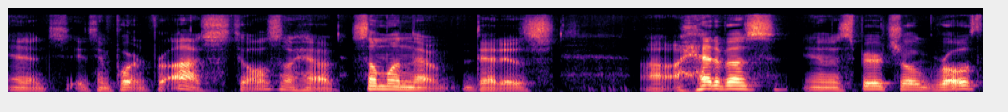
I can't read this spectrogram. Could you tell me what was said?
And it's, it's important for us to also have someone that, that is uh, ahead of us in spiritual growth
